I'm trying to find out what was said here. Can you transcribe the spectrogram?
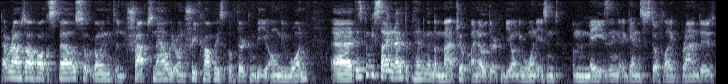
That rounds off all the spells, so we're going into the traps now. We run three copies of There Can Be Only One. Uh, this can be sided out depending on the matchup. I know There Can Be Only One isn't amazing against stuff like Branded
